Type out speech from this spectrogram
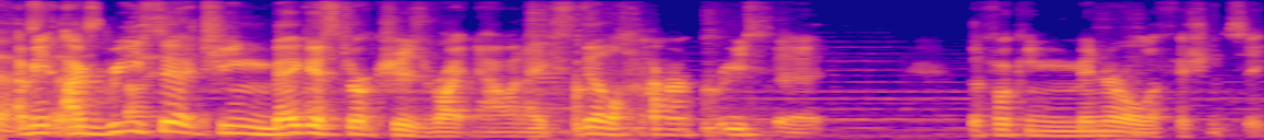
I believe I mean, I'm researching mega structures right now, and I still haven't researched the fucking mineral efficiency.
